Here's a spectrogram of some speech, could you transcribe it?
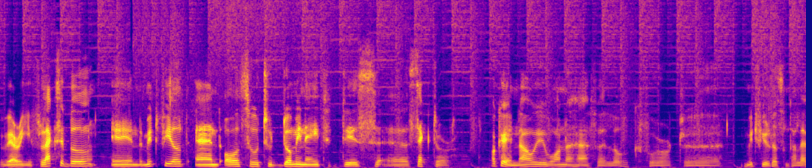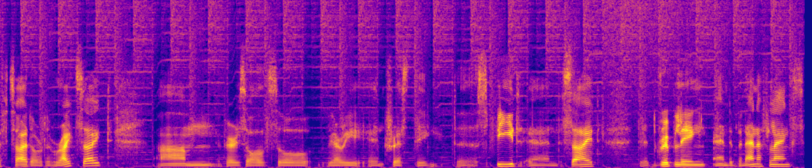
very flexible in the midfield and also to dominate this uh, sector. Okay, now we want to have a look for the midfielders on the left side or the right side. Um, there is also very interesting the speed and the side, the dribbling and the banana flanks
